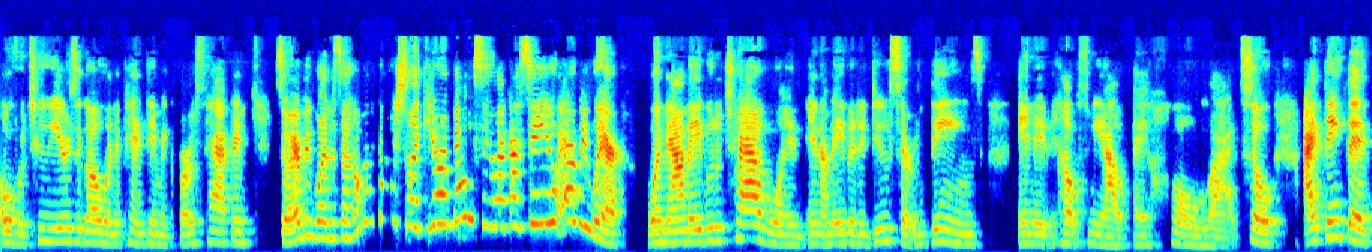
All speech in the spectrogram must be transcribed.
over two years ago when the pandemic first happened. So everyone is like, oh my gosh, like you're amazing. Like I see you everywhere. Well, now I'm able to travel and, and I'm able to do certain things and it helps me out a whole lot. So I think that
